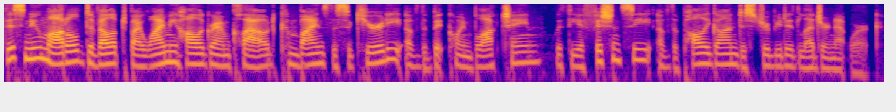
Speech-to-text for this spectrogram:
This new model, developed by WiMi Hologram Cloud, combines the security of the Bitcoin blockchain with the efficiency of the Polygon distributed ledger network.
